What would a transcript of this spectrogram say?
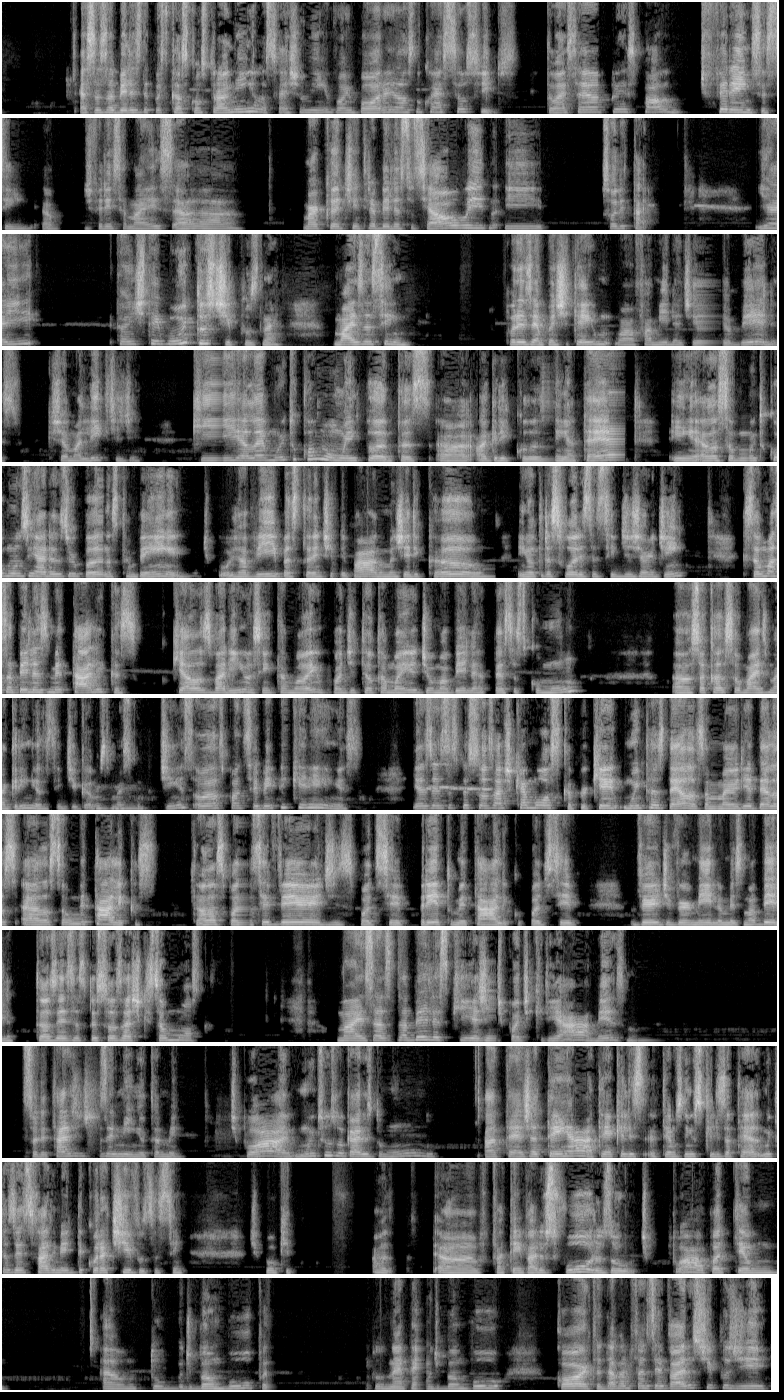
essas abelhas, depois que elas constroem o ninho, elas fecham o ninho, vão embora e elas não conhecem seus filhos. Então, essa é a principal diferença, assim, a diferença mais a, marcante entre abelha social e, e solitária. E aí, então a gente tem muitos tipos, né? Mas, assim, por exemplo, a gente tem uma família de abelhas que chama Lictide, que ela é muito comum em plantas uh, agrícolas, assim, até e elas são muito comuns em áreas urbanas também. Tipo, já vi bastante ah, no manjericão, em outras flores assim de jardim, que são umas abelhas metálicas que elas variam assim em tamanho, pode ter o tamanho de uma abelha peças comum, uh, só que elas são mais magrinhas, assim, digamos, uhum. mais compridinhas, ou elas podem ser bem pequenininhas. E às vezes as pessoas acham que é mosca, porque muitas delas, a maioria delas, elas são metálicas. Então, elas podem ser verdes, pode ser preto metálico, pode ser verde vermelho, a mesma abelha. Então, às vezes as pessoas acham que são moscas. Mas as abelhas que a gente pode criar mesmo, solitárias, a gente fazer ninho também. Tipo, ah, muitos lugares do mundo até já tem, ah, tem aqueles, tem uns ninhos que eles até muitas vezes fazem meio decorativos, assim. Tipo, que ah, ah, tem vários furos, ou tipo, ah, pode ter um, um tubo de bambu, por exemplo, né? Pega de bambu, corta, dá para fazer vários tipos de,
